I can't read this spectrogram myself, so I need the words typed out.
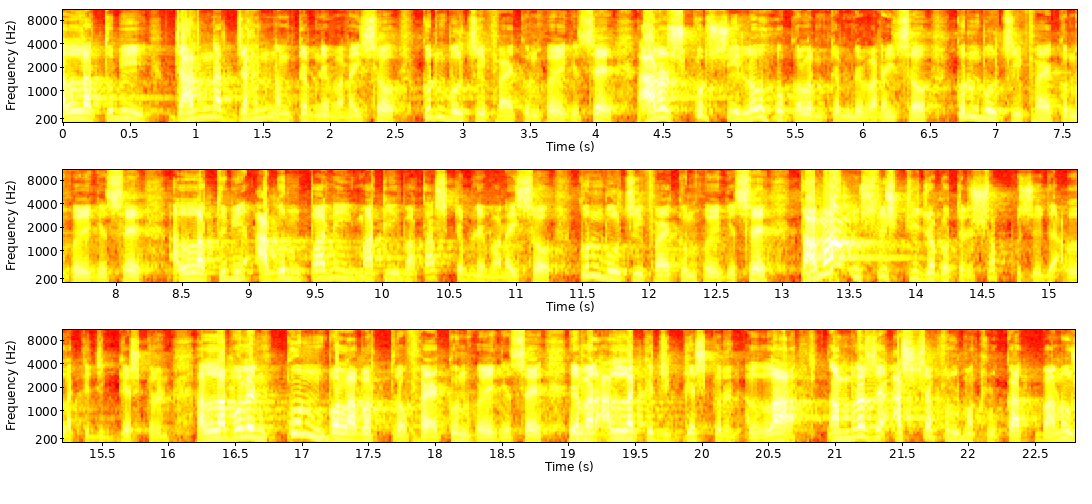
আল্লাহ তুমি জান্নাত জাহান্নাম কেমনে বানাইছো? কোন বলছি ফায়াকুন হয়ে গেছে? আরস কুরসি লৌহ কলম কেমনে বানাইছো? কোন বলছি ফায়াকুন হয়ে গেছে? আল্লাহ তুমি আগুন, পানি, মাটি, বাতাস কেমনে বানাইছো? কোন বলছি ফায়াকুন হয়ে গেছে? তাম সৃষ্টি জগতের সব কিছু যদি আল্লাহকে জিজ্ঞেস করেন, আল্লাহ বলেন, কোন বলা মাত্র ফায়াকুন হয়ে গেছে? এবার আল্লাহকে জিজ্ঞেস করেন, আল্লাহ, আমরা যে আশরাফুল মাখলুকাত মানুষ,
